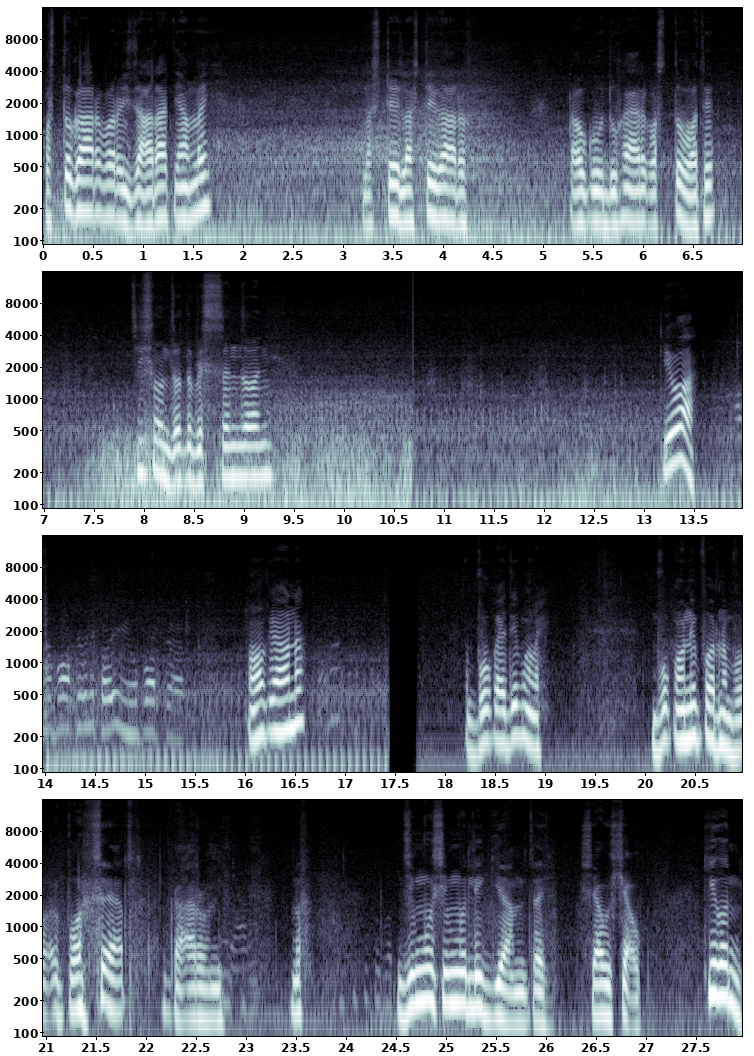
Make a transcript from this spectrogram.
कस्तो गाह्रो भयो हिजो राति हामीलाई लास्टै लास्टै गाह्रो। टाउको दुखाएर कस्तो भएको थियो चिसो हुन्छ त बेसन छ नि। के हो अँ के न? बोकाइदियो मलाई। बोकाउनै पर्न पर्छ यार। गाह्रो नि। ल जिम्मु सिम्मु लिग्यो हामी चाहिँ। स्याउ स्याउ के गर्ने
